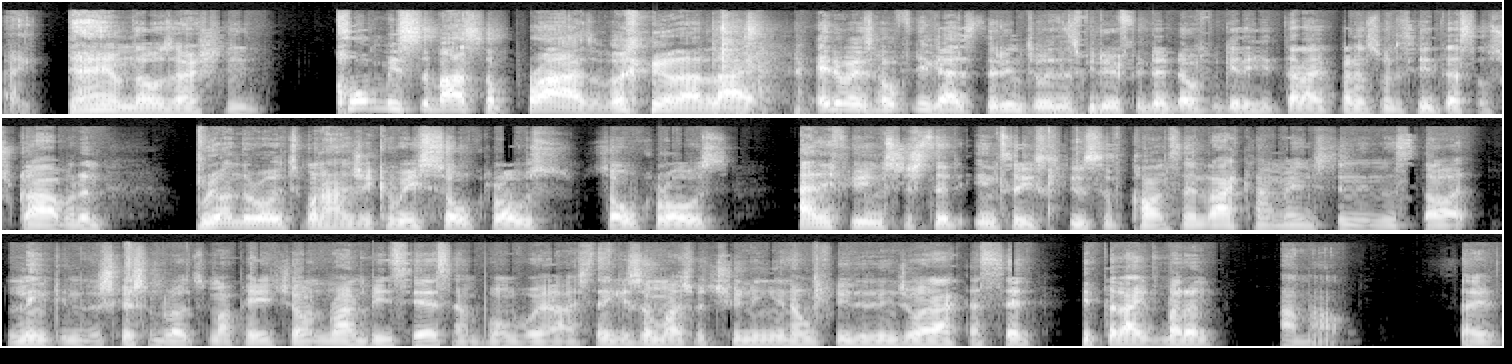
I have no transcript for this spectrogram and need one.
Like, damn, that was actually caught me by surprise. I'm not gonna lie. Anyways, hopefully you guys did enjoy this video. If you did, don't forget to hit that like button as well as hit that subscribe button. We're on the road to 100k. We're so close, so close. And if you're interested into exclusive content, like I mentioned in the start, link in the description below to my Patreon, Run BTS and Bon Voyage. Thank you so much for tuning in. Hopefully you did enjoy. Like I said, hit the like button. I'm out. Safe.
